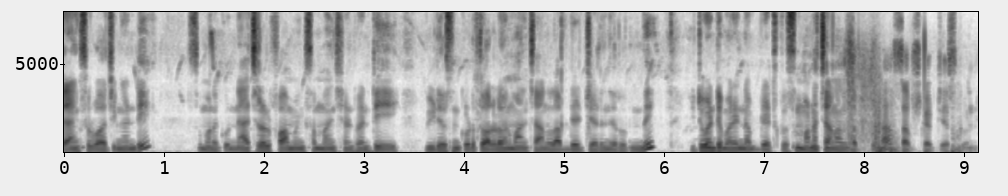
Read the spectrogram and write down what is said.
థ్యాంక్స్ ఫర్ వాచింగ్ అండి. సో మనకు న్యాచురల్ ఫార్మింగ్ సంబంధించినటువంటి వీడియోస్ని కూడా త్వరలో మన ఛానల్ అప్డేట్ చేయడం జరుగుతుంది. ఇటువంటి మరిన్ని అప్డేట్స్ కోసం మన ఛానల్ తప్పకుండా సబ్స్క్రైబ్ చేసుకోండి.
